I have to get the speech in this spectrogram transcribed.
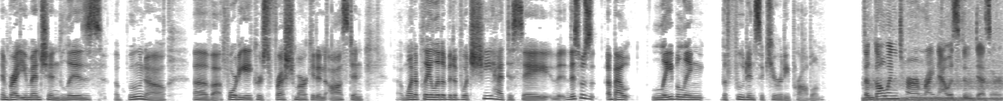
And Brett, you mentioned Liz Abunaw of uh, 40 Acres Fresh Market in Austin. I want to play a little bit of what she had to say. This was about labeling the food insecurity problem. The going term right now is food desert.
